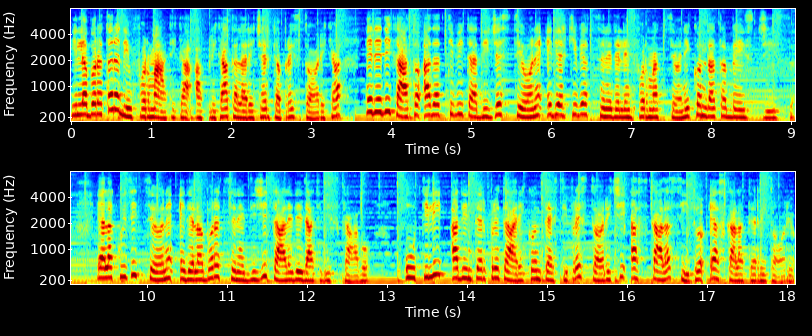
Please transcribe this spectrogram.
Il laboratorio di informatica applicata alla ricerca preistorica è dedicato ad attività di gestione e di archiviazione delle informazioni con database GIS e all'acquisizione ed elaborazione digitale dei dati di scavo, utili ad interpretare i contesti preistorici a scala sito e a scala territorio.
